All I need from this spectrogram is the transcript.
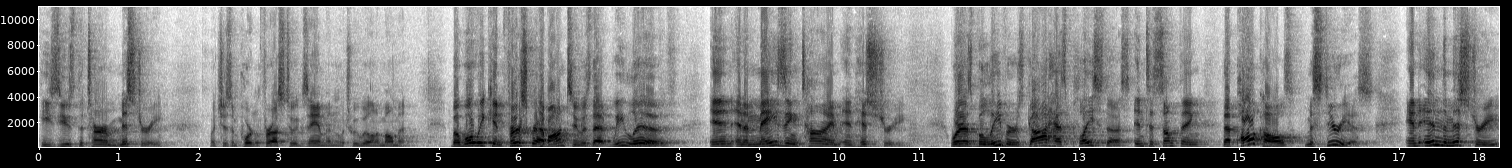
he's used the term mystery, which is important for us to examine, which we will in a moment. But what we can first grab onto is that we live in an amazing time in history where, as believers, God has placed us into something that Paul calls mysterious. And in the mystery,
